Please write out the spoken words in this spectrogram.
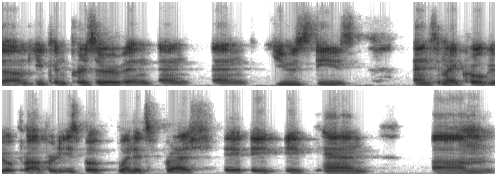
um, you can preserve and, and, and use these antimicrobial properties. But when it's fresh, it, it, it can um,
